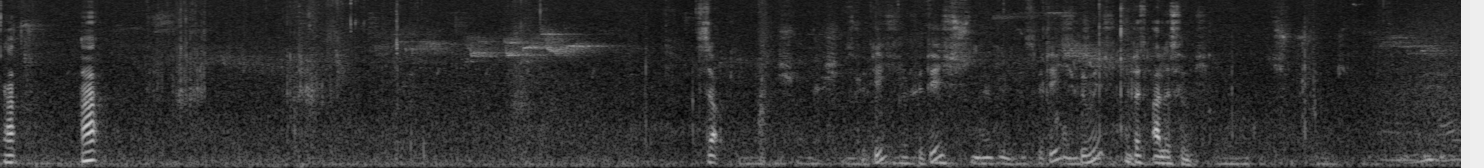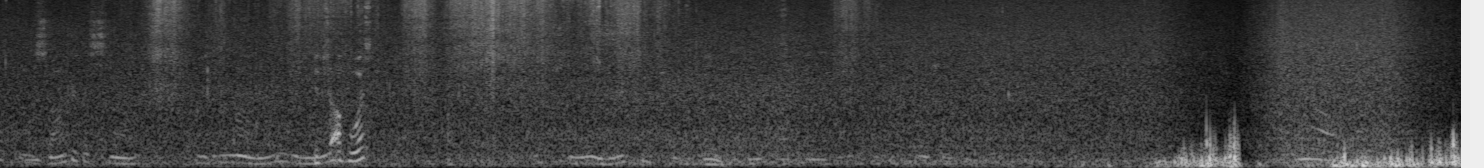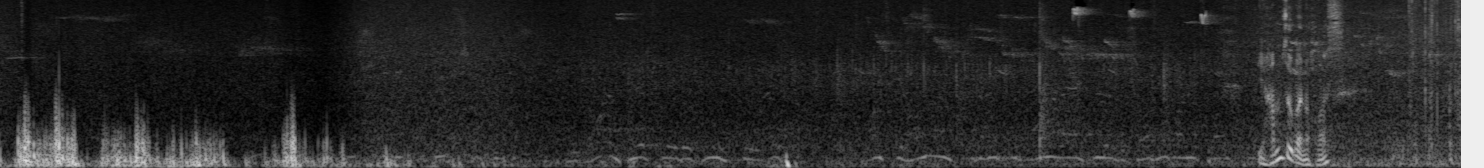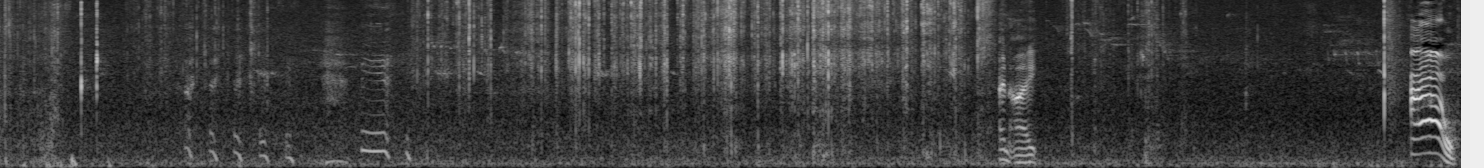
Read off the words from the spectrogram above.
Ah. Ah. So. Für dich, für dich, für dich, für mich und das alles für mich. Willst du auch Wurst? Die haben sogar noch was. Ein Ei. Au!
